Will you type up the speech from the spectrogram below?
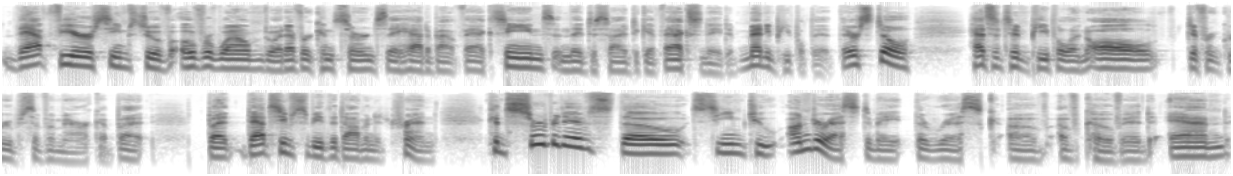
that fear seems to have overwhelmed whatever concerns they had about vaccines, and they decided to get vaccinated. Many people did. There's still hesitant people in all different groups of America, but but that seems to be the dominant trend. Conservatives, though, seem to underestimate the risk of, of COVID. And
